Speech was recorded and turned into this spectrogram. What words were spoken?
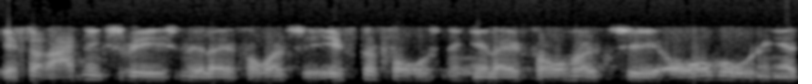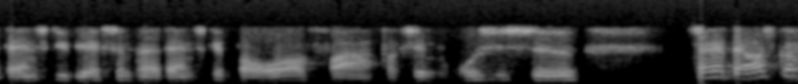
efterretningsvæsen, eller i forhold til efterforskning, eller i forhold til overvågning af danske virksomheder, danske borgere fra for eksempel russisk side, så kan det også gå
